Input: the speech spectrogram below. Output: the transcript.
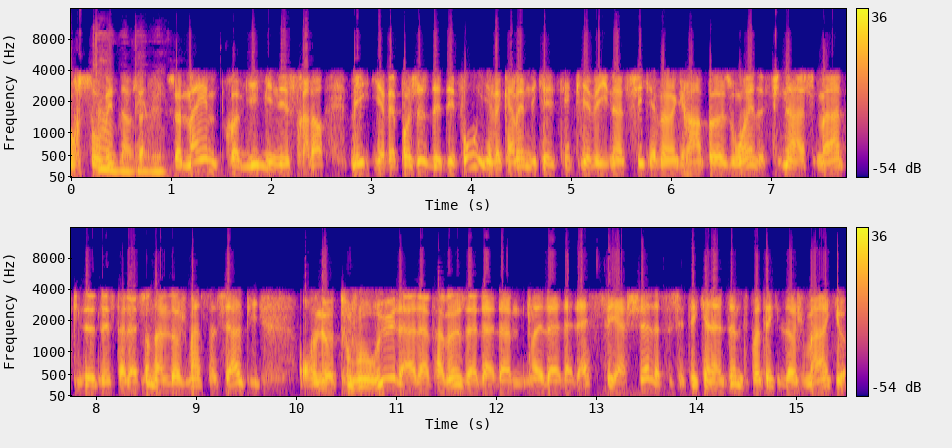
pour sauver Ah de l'argent. oui, ben. Ce même premier ministre. Alors, mais il n'y avait pas juste des défauts, il y avait quand même des qualités, puis il avait identifié qu'il y avait un grand besoin de financement puis d'installation dans le logement social. Puis on a toujours eu la, la fameuse la, la, la, Société canadienne d'hypothèque et de logement, qui a,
